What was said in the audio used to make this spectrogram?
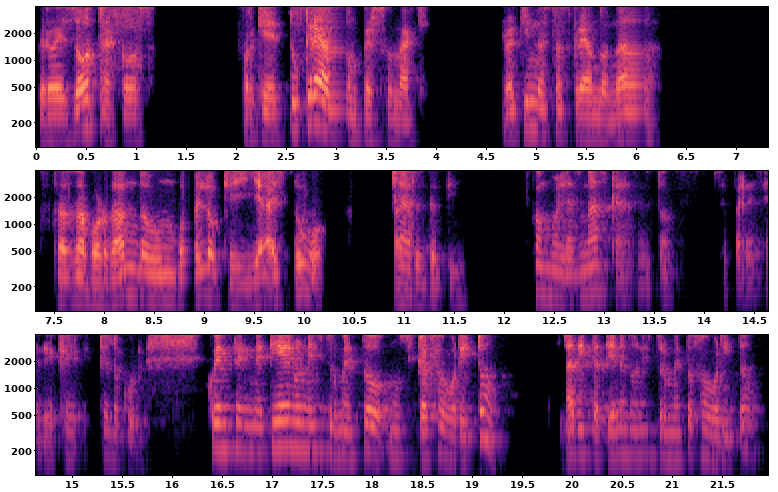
pero es otra cosa, porque tú creas un personaje, pero aquí no estás creando nada. Estás abordando un vuelo que ya estuvo Claro. antes de ti. Como las máscaras, entonces, se parecería, qué locura. Cuéntenme, ¿tienen un instrumento musical favorito? Adita, ¿tienes un instrumento favorito?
